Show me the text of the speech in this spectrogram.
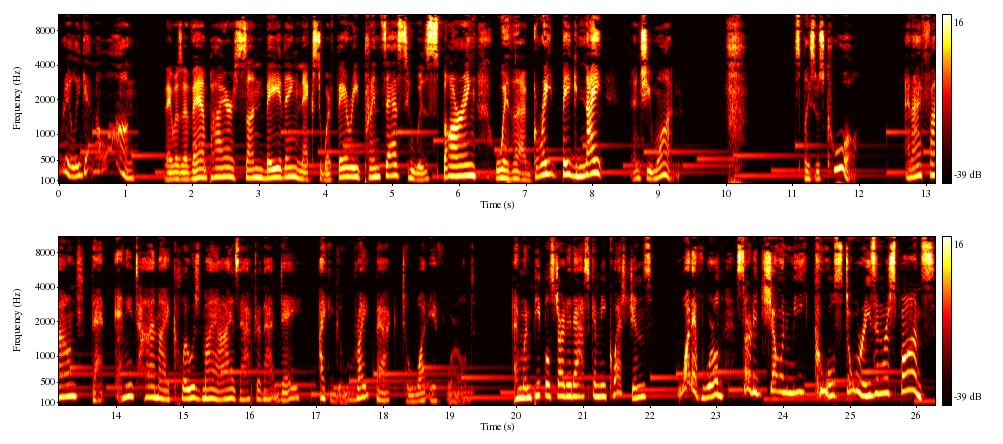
really getting along. There was a vampire sunbathing next to a fairy princess who was sparring with a great big knight, and she won. this place was cool. And I found that anytime I closed my eyes after that day, I could go right back to What If World. And when people started asking me questions, What If World started showing me cool stories in response.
